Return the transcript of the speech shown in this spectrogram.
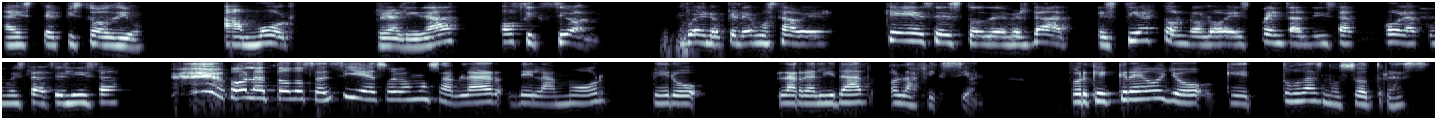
a este episodio Amor, realidad o ficción. Bueno, queremos saber qué es esto de verdad. ¿Es cierto o no lo es? Cuéntanos, Lisa. Hola, ¿cómo estás, Elisa? Hola a todos, así es. Hoy vamos a hablar del amor, pero la realidad o la ficción. Porque creo yo que todas nosotras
